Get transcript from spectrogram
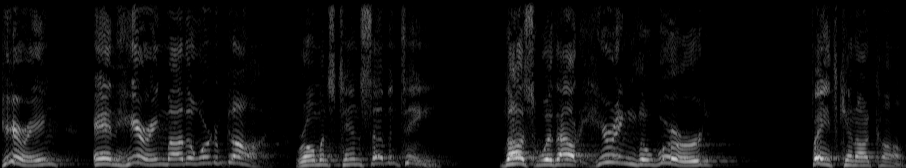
hearing, and hearing by the word of God. Romans 10 17. Thus, without hearing the word, faith cannot come.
